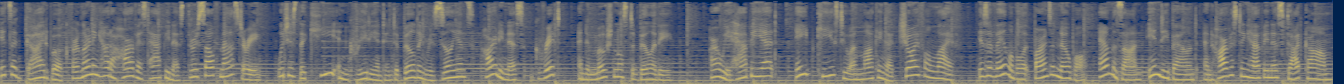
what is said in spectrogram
It's a guidebook for learning how to harvest happiness through self mastery, which is the key ingredient into building resilience, hardiness, grit, and emotional stability. Are We Happy Yet? Eight Keys to Unlocking a Joyful Life is available at Barnes & Noble, Amazon, IndieBound, and HarvestingHappiness.com.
